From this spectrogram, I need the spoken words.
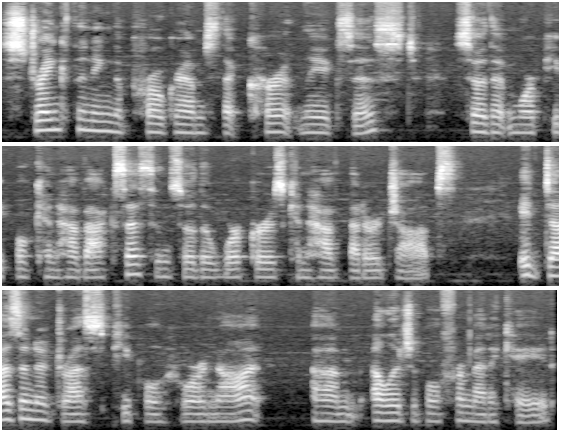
strengthening the programs that currently exist so that more people can have access and so the workers can have better jobs. It doesn't address people who are not um, eligible for Medicaid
